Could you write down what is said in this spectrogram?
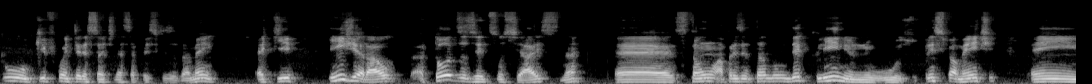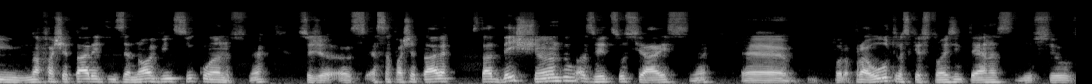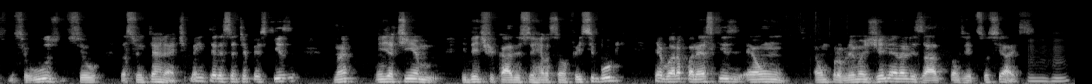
O que ficou interessante nessa pesquisa também é que, em geral, todas as redes sociais né, é, estão apresentando um declínio no uso, principalmente em, na faixa etária entre 19 e 25 anos. Né? Ou seja, essa faixa etária está deixando as redes sociais né, é, para outras questões internas do seu, do seu uso, do seu, da sua internet. Bem interessante a pesquisa, né? A gente já tinha identificado isso em relação ao Facebook e agora parece que é um, é um problema generalizado com as redes sociais. Uhum.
